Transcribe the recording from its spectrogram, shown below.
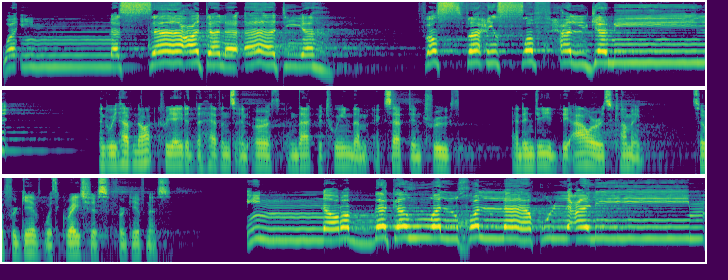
وإن الساعة لآتية فاصفح الصفح الجميل. And we have not created the heavens and earth and that between them except in truth. And indeed, the hour is coming. So forgive with gracious forgiveness. إن ربك هو الخلاق العليم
